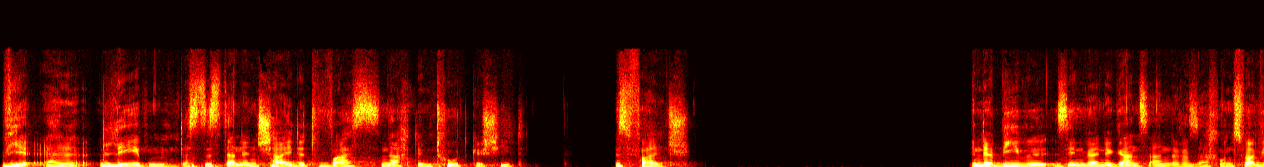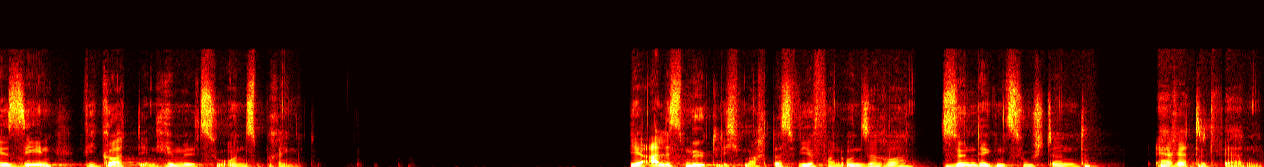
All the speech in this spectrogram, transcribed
wir erleben, dass das dann entscheidet, was nach dem Tod geschieht, ist falsch. In der Bibel sehen wir eine ganz andere Sache. Und zwar, wir sehen, wie Gott den Himmel zu uns bringt. Wie er alles möglich macht, dass wir von unserer sündigen Zustand errettet werden.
